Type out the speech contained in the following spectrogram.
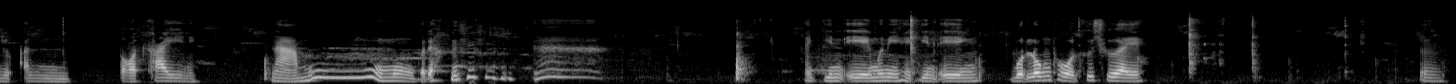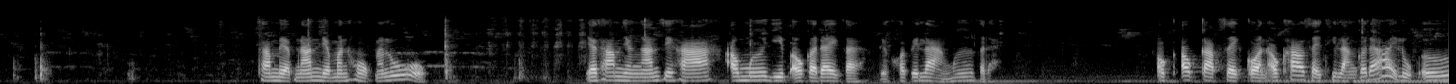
อยู่อันตอดไข่นี่หนาหมู หมูปะเด้อให้กินเองมื้อนี้ให้กินเอง บทลงโทษคือเชยเออทำแบบนั้นเดี๋ยวมันหกนะลูก อย่าทำอย่างนั้นสิคะ เอามือหยิบเอาก็ได้กะเดี๋ยวค่อยไปล้างมือก็ได้ เอาเอากลับใส่ก่อน เอาข้าวใส่ทีหลังก็ได้ลูกเออ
